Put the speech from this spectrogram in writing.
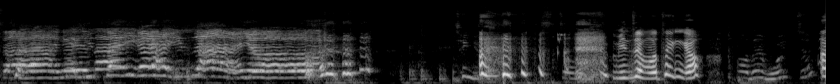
사랑의 나이가 있나요? 민채 뭐 챙겨? 아 내일 뭐 입지? 아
